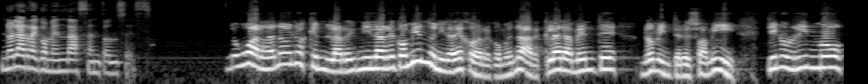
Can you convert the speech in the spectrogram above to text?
No la recomendás entonces. No, guarda, no, no es que ni la recomiendo ni la dejo de recomendar. Claramente no me interesó a mí. Tiene un ritmo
